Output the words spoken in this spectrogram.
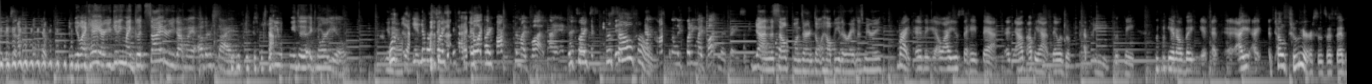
and be like, hey, are you getting my good side or you got my other side? Or do you want me to ignore you? You Well, know? Yeah. you know, it's like I feel like, like they're talking to my butt. I, and it's feel like it's- the cell phone. I'm constantly putting my butt in their face. Yeah, and the cell phones aren't don't help either, right, Miss Mary? Right, and you know, I used to hate that. And I'll, I'll be honest, there was a pet peeve with me. you know, they, I, I told two nurses, I said,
